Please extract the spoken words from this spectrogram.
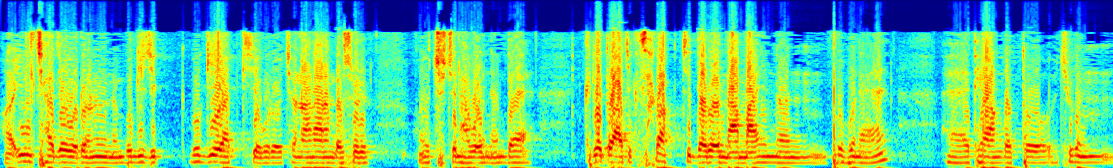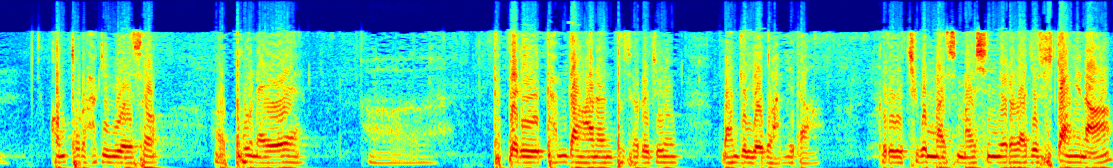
어, 1차적으로는 무기직, 무계약직으로 전환하는 것을 어, 추진하고 있는데 그래도 아직 사각지대로 남아있는 부분에 에 대한 것도 지금 검토를 하기 위해서 어, 부내에 어, 특별히 담당하는 부서를 지금 만들려고 합니다. 그리고 지금 말씀하신 여러 가지 수당이나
